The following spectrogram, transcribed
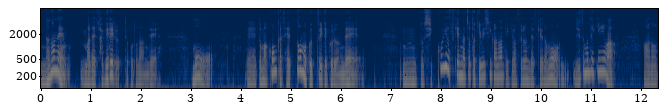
7年まで下げれるってことなんでもう、えーとまあ、今回窃盗もくっついてくるんでうんと執行猶予つけるのはちょっと厳しいかなって気はするんですけども実務的にはあの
